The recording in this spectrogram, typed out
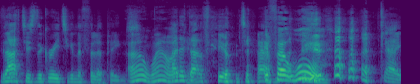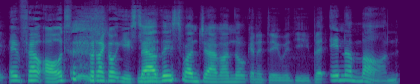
That is the greeting in the Philippines. Oh, wow, How did that feel, Jam? It felt warm. okay. it felt odd, but I got used to Now, it. Now this one, Jam, I'm not going to do with you. But in Oman,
